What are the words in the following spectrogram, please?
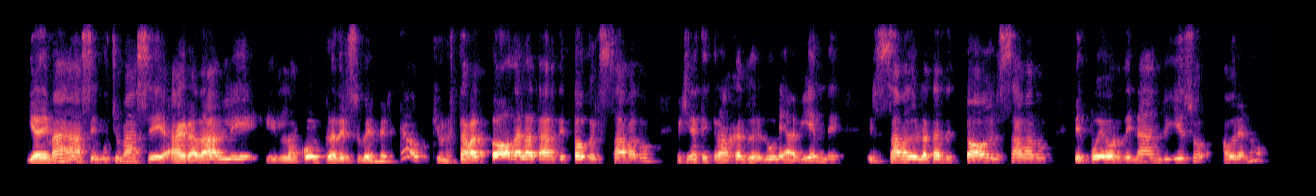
y además hace mucho más eh, agradable eh, la compra del supermercado, porque uno estaba toda la tarde, todo el sábado, imagínate trabajando de lunes a viernes, el sábado en la tarde, todo el sábado, después ordenando y eso, ahora no,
